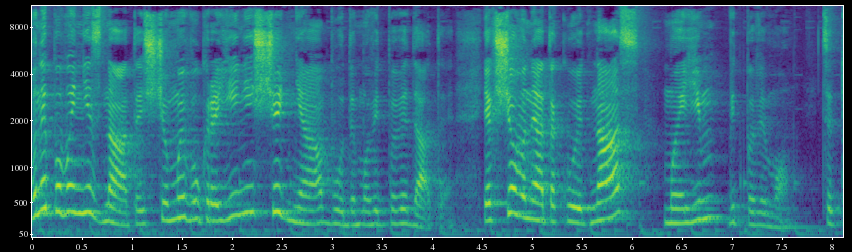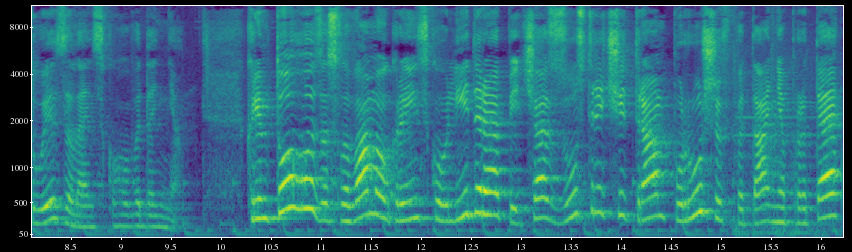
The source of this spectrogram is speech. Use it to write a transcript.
Вони повинні знати, що ми в Україні щодня будемо відповідати. Якщо вони атакують нас, ми їм відповімо. Цитує Зеленського видання. Крім того, за словами українського лідера, під час зустрічі Трамп порушив питання про те,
